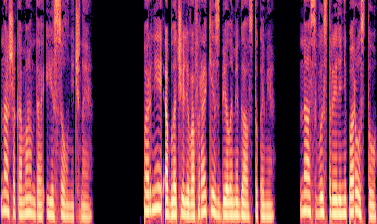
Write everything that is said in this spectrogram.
Наша команда и солнечная. Парней облачили во фраки с белыми галстуками. Нас выстроили не по росту,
